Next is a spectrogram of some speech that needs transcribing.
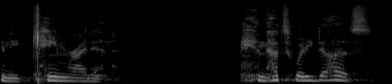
and he came right in. Man, that's what he does.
